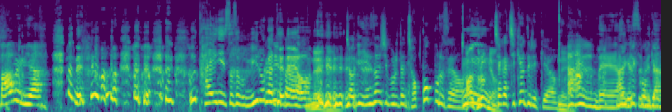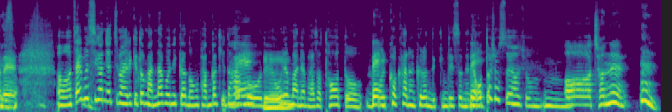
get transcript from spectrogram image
마음을 위한. 네. 어, 다행히 있어서 위로가 그러니까요. 되네요. 네, 네. 저기 인선 씨 부를 땐 저 꼭 부르세요. 아, 그럼요. 제가 지켜드릴게요. 네. 아, 네, 알겠습니다. 네. 어, 짧은 시간이었지만 이렇게 또 만나보니까 너무 반갑기도 네. 하고, 네, 음. 오랜만에 봐서 더또 네. 울컥하는 그런 느낌도 있었는데, 네. 어떠셨어요, 좀? 음. 어, 저는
